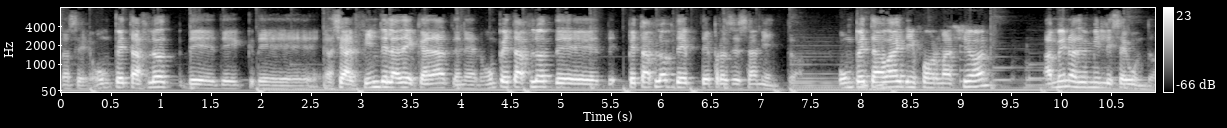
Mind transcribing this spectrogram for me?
no sé, un petaflop de, de, o sea, al fin de la década, tener un petaflop de, petaflop de, procesamiento, un petabyte de información a menos de un milisegundo.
